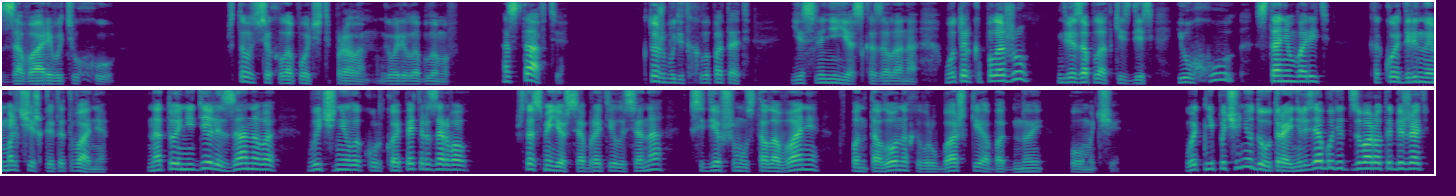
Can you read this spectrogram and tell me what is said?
заваривать уху. «Что вы все хлопочете, право?» — говорил Обломов. «Оставьте. Кто же будет хлопотать, если не я?» — сказала она. «Вот только положу две заплатки здесь, и уху станем варить. Какой дрянной мальчишка этот Ваня. На той неделе заново вычинила куртку, опять разорвал. «Что смеешься?» — обратилась она к сидевшему у стола Ване в панталонах и в рубашке об одной помощи. «Вот не починю до утра, и нельзя будет за ворота бежать.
